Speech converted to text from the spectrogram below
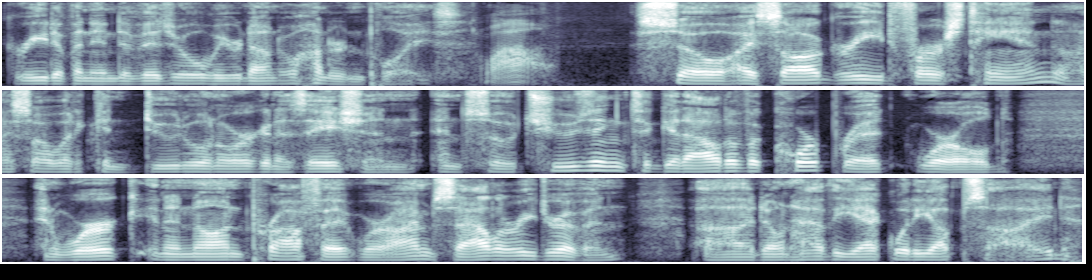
greed of an individual, we were down to 100 employees. Wow. So I saw greed firsthand, and I saw what it can do to an organization. And so choosing to get out of a corporate world and work in a nonprofit where I'm salary driven, uh, I don't have the equity upside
